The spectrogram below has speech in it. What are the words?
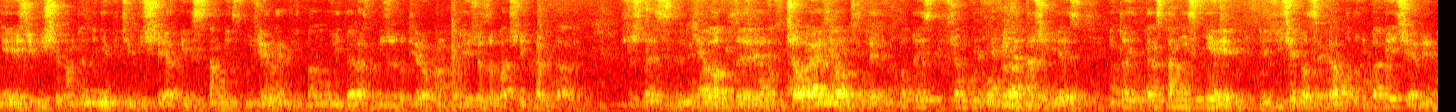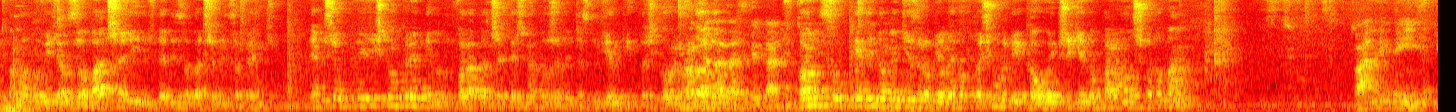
nie jeździliście tamtędy, nie widzieliście jaki jest stan tych studzienek i Pan mówi teraz mi, że dopiero Pan powie, że zobaczy i tak dalej. Przecież to jest nie od e, wczoraj, nie od tego, tylko to jest w ciągu dwóch lat aż jest i to, ten stan istnieje. Jeździcie do CKP, to chyba wiecie, Pan odpowiedział zobaczę i wtedy zobaczymy co będzie. Ja powiedzieć konkretnie, bo to dwa lata czekać na to, żeby te studzienki ktoś komuś Proszę badał. zadać pytanie. W końcu, kiedy to będzie zrobione, bo ktoś urwie koło i przyjdzie do Pana o odszkodowanie. Pan Lipiński.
